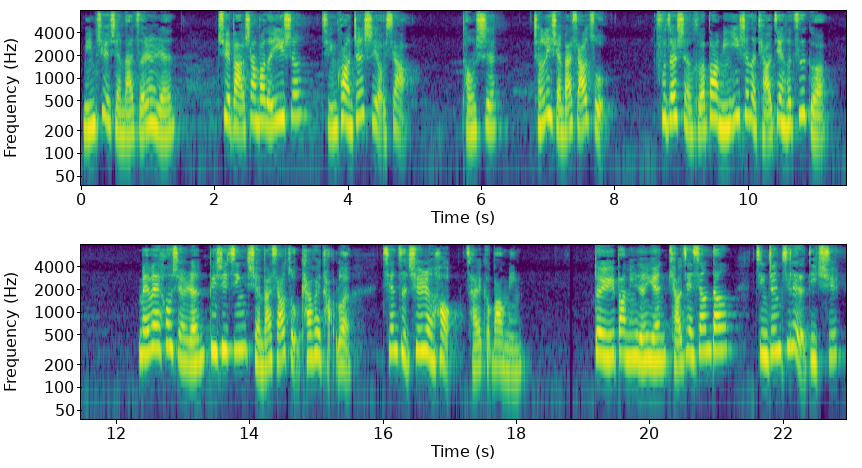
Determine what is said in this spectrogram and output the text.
明确选拔责任人，确保上报的医生情况真实有效。同时，成立选拔小组，负责审核报名医生的条件和资格。每位候选人必须经选拔小组开会讨论、签字确认后才可报名。对于报名人员条件相当、竞争激烈的地区，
